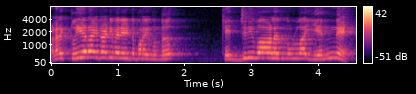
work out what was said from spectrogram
വളരെ ക്ലിയർ ആയിട്ട് അടിവരയിട്ട് പറയുന്നുണ്ട് കെജ്രിവാൾ എന്നുള്ള എന്നെ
